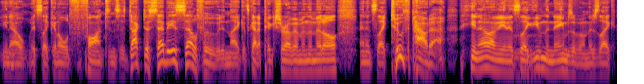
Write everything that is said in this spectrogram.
You know, it's like an old font and says Dr. Sebi's Cell Food, and like it's got a picture of him in the middle, and it's like tooth powder. You know, I mean, it's like even the names of them. There's like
